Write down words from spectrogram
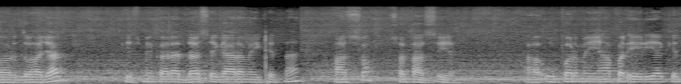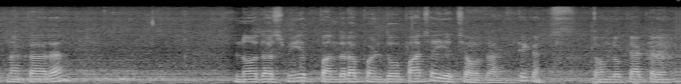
और 2000 किसमें कर रहा है दस ग्यारह में ये कितना है? पाँच सौ सतासी है। और ऊपर में यहाँ पर एरिया कितना कह रहा है? नौ दस में ये पंद्रह पॉइंट दो पाँच है, ये चौदह है, ठीक है? तो हम लोग क्या करेंगे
